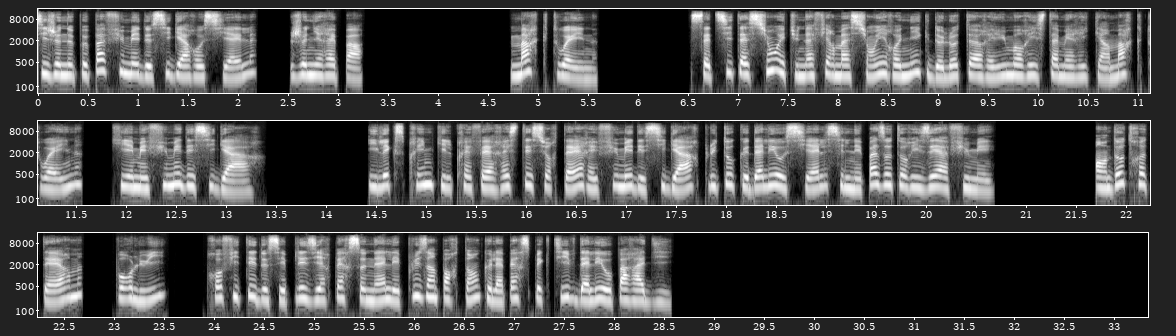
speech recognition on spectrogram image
Si je ne peux pas fumer de cigare au ciel, je n'irai pas. Mark Twain. Cette citation est une affirmation ironique de l'auteur et humoriste américain Mark Twain, qui aimait fumer des cigares. Il exprime qu'il préfère rester sur Terre et fumer des cigares plutôt que d'aller au ciel s'il n'est pas autorisé à fumer. En d'autres termes, pour lui, profiter de ses plaisirs personnels est plus important que la perspective d'aller au paradis.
